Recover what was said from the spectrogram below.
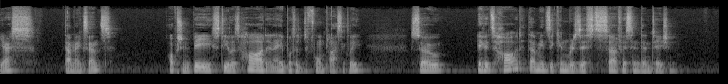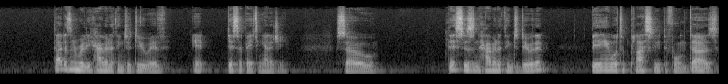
Yes, that makes sense. Option B steel is hard and able to deform plastically. So if it's hard, that means it can resist surface indentation. That doesn't really have anything to do with it dissipating energy. So this doesn't have anything to do with it. Being able to plastically deform does,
